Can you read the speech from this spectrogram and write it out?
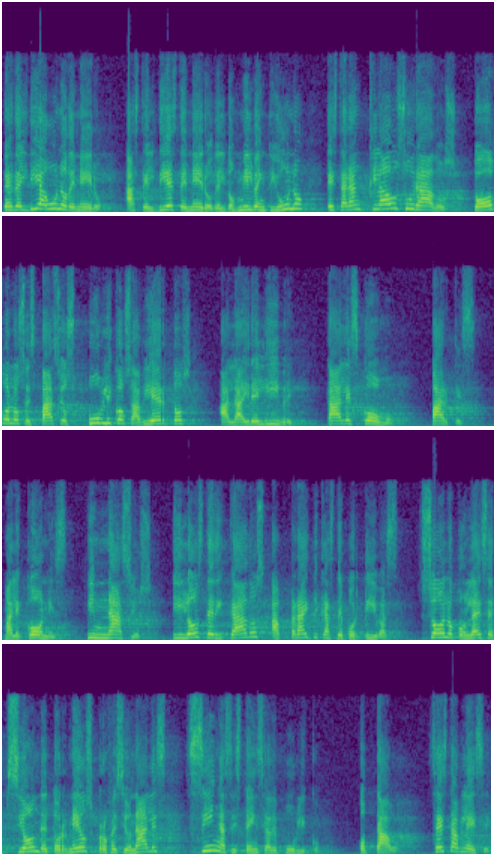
desde el día 1 de enero hasta el 10 de enero del 2021 estarán clausurados todos los espacios públicos abiertos al aire libre, tales como parques, malecones, gimnasios y los dedicados a prácticas deportivas, solo con la excepción de torneos profesionales sin asistencia de público. Octavo, se establece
